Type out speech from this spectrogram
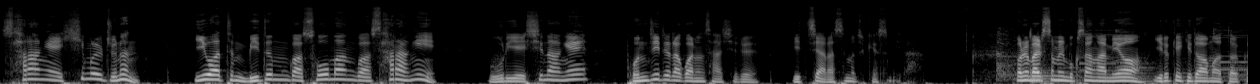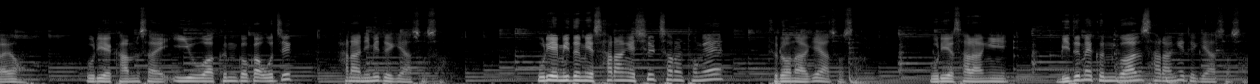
사랑에 힘을 주는 이와 같은 믿음과 소망과 사랑이 우리의 신앙의 본질이라고 하는 사실을 잊지 않았으면 좋겠습니다. 오늘 말씀을 묵상하며 이렇게 기도하면 어떨까요? 우리의 감사의 이유와 근거가 오직 하나님이 되게 하소서. 우리의 믿음이 사랑의 실천을 통해 드러나게 하소서. 우리의 사랑이 믿음에 근거한 사랑이 되게 하소서.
